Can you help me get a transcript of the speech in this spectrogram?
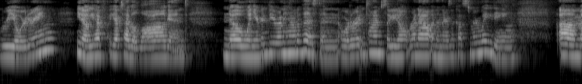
reordering. You know you have you have to have a log and know when you're going to be running out of this and order it in time so you don't run out and then there's a customer waiting um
